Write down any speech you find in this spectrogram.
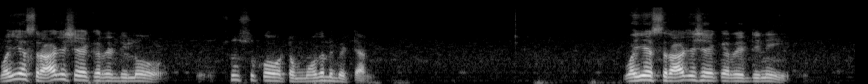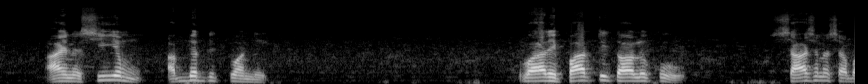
వైఎస్ రాజశేఖర రెడ్డిలో చూసుకోవటం మొదలుపెట్టాను. వైఎస్ రాజశేఖర రెడ్డిని ఆయన సీఎం అభ్యర్థిత్వాన్ని వారి పార్టీ తాలూకు శాసనసభ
